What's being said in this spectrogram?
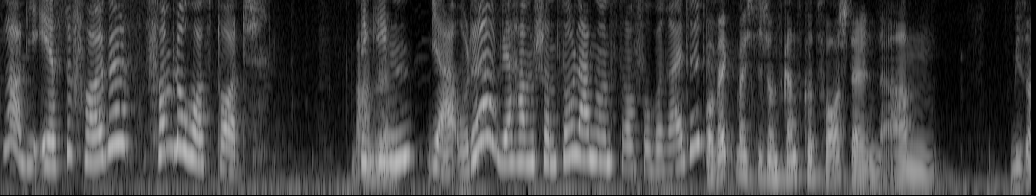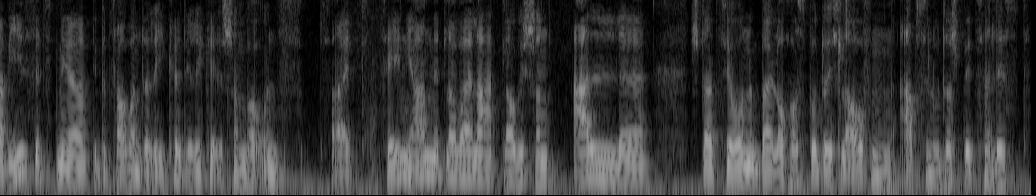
So, die erste Folge vom Lohospot. Beginnen, ja, oder? Wir haben schon so lange uns darauf vorbereitet. Vorweg möchte ich uns ganz kurz vorstellen. Ähm, Vis-à-vis sitzt mir die bezaubernde Rike. Die Rike ist schon bei uns seit zehn Jahren mittlerweile, hat, glaube ich, schon alle Stationen bei Lohospo durchlaufen. Absoluter Spezialist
